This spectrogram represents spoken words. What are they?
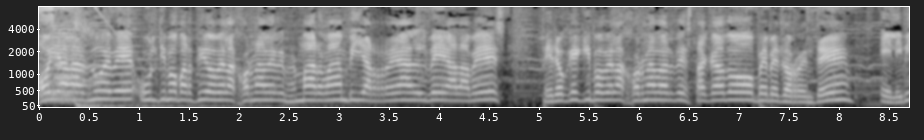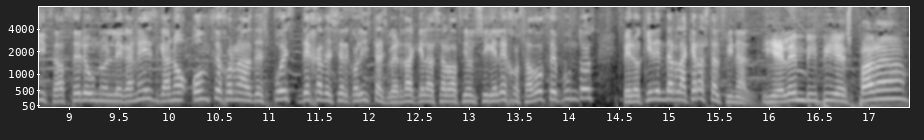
Hoy a las 9, último partido de la jornada del Smart Villarreal B a la vez. Pero ¿qué equipo de la jornada has destacado, Pepe Torrente? El Ibiza 0-1 en Leganés ganó 11 jornadas después, deja de ser colista. Es verdad que la salvación sigue lejos a 12 puntos, pero quieren dar la cara hasta el final. ¿Y el MVP es para?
